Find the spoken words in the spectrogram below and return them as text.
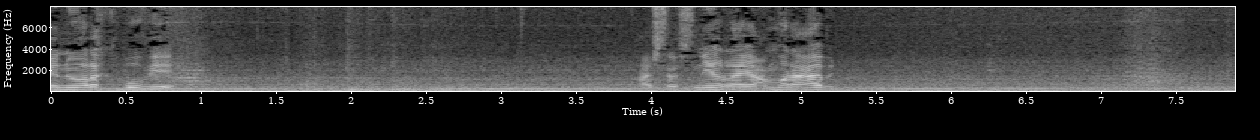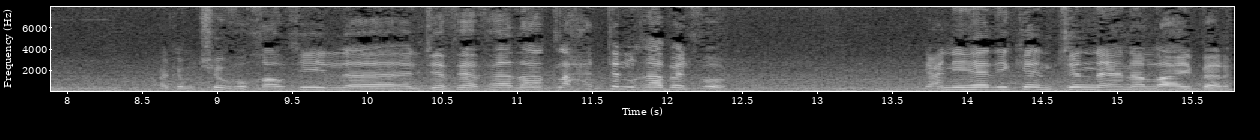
كانوا يركبوا فيه. عشر سنين راهي عمر عابد راكم تشوفوا خاوتي الجفاف هذا طلع حتى الغابه الفوق. يعني هذه كانت جنة هنا الله يبارك.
